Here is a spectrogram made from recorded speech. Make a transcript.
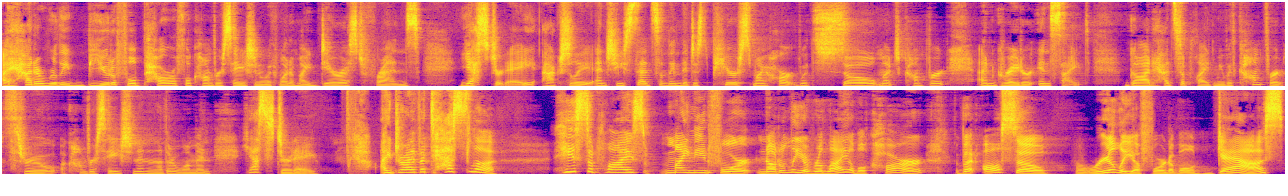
I had a really beautiful, powerful conversation with one of my dearest friends yesterday, actually, and she said something that just pierced my heart with so much comfort and greater insight. God had supplied me with comfort through a conversation in another woman yesterday. I drive a Tesla. He supplies my need for not only a reliable car, but also really affordable gas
